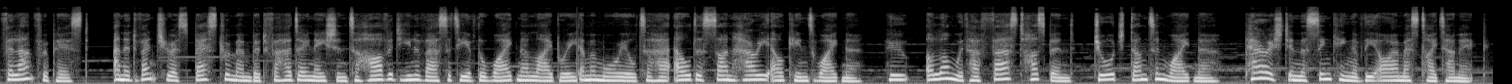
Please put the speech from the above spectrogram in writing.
philanthropist, and adventuress best remembered for her donation to Harvard University of the Widener Library a memorial to her eldest son Harry Elkins Widener, who, along with her first husband, George Dunton Widener, perished in the sinking of the RMS Titanic.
